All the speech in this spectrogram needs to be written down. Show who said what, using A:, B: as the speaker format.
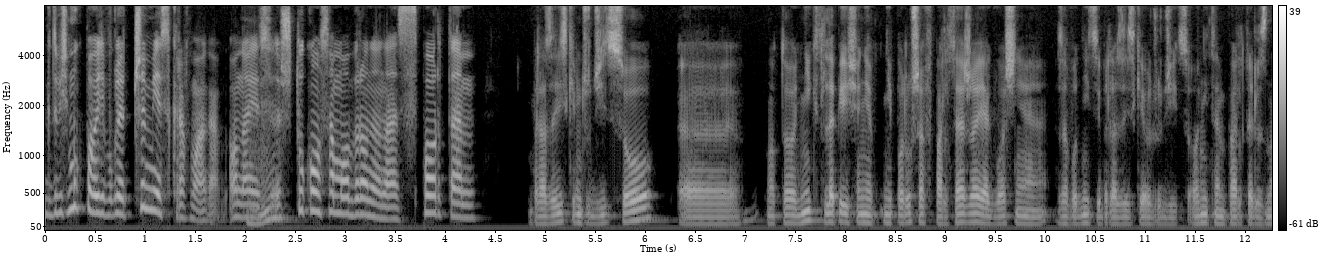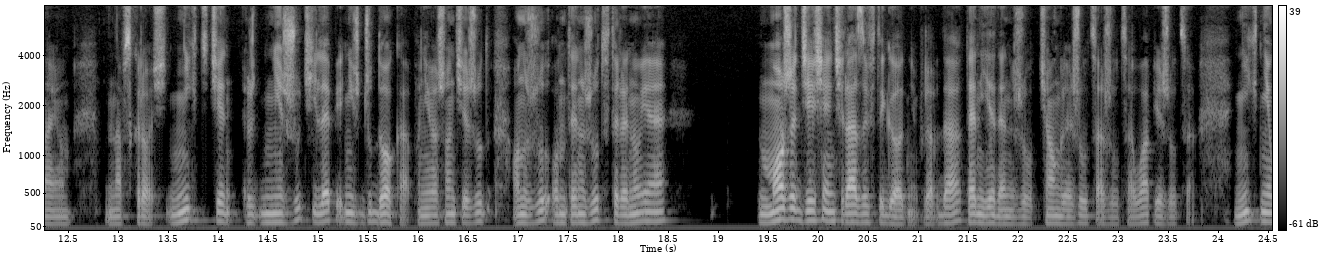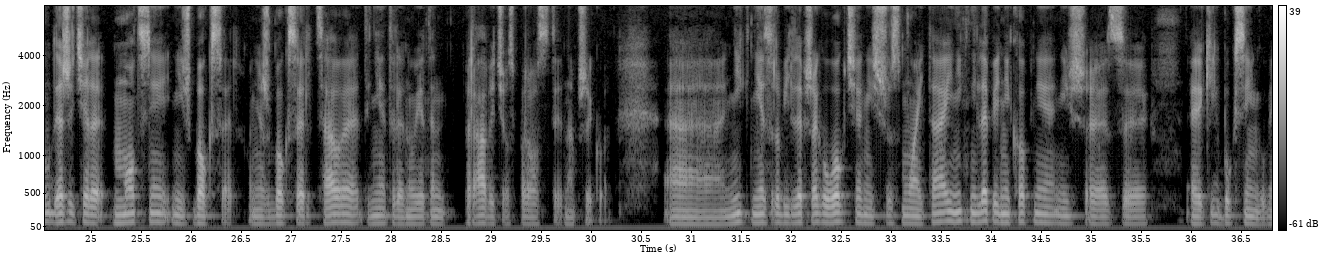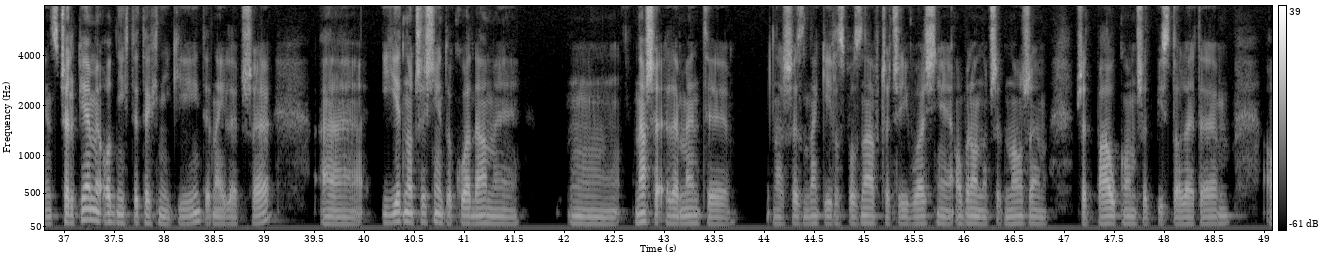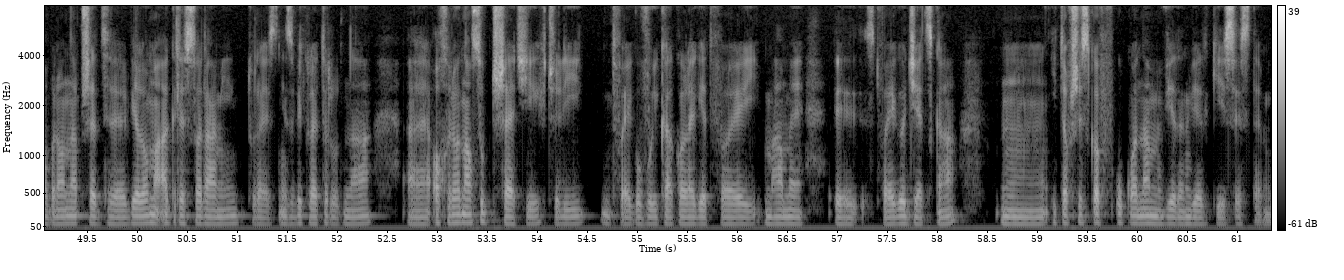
A: Gdybyś mógł powiedzieć w ogóle, czym jest Krav Maga? Ona jest
B: Mhm.
A: sztuką samoobrony, ona jest sportem.
B: W brazylijskim jiu-jitsu, e, no to nikt lepiej się nie, nie porusza w parterze, jak właśnie zawodnicy brazylijskiego jiu-jitsu. Oni ten parter znają na wskroś. Nikt cię nie rzuci lepiej niż judoka, ponieważ on cię rzut, on, on ten rzut trenuje może 10 razy w tygodniu, prawda? Ten jeden rzut ciągle rzuca, rzuca, łapie, rzuca. Nikt nie uderzy cię mocniej niż bokser, ponieważ bokser całe dnie trenuje ten prawy cios prosty na przykład. E, nikt nie zrobi lepszego łokcia niż z Muay Thai, nikt nie lepiej nie kopnie niż e, z e, kickboxingu, więc czerpiemy od nich te techniki, te najlepsze e, i jednocześnie dokładamy mm, nasze elementy, nasze znaki rozpoznawcze, czyli właśnie obrona przed nożem, przed pałką, przed pistoletem, obrona przed e, wieloma agresorami, która jest niezwykle trudna, e, ochrona osób trzecich, czyli twojego wujka, kolegę, twojej mamy, y, twojego dziecka. Mm, I to wszystko układamy w jeden wielki system.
